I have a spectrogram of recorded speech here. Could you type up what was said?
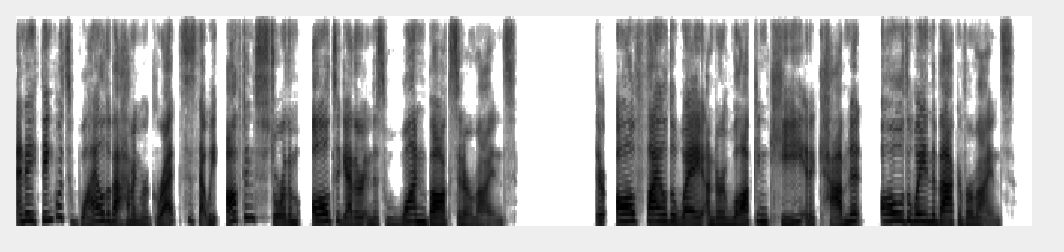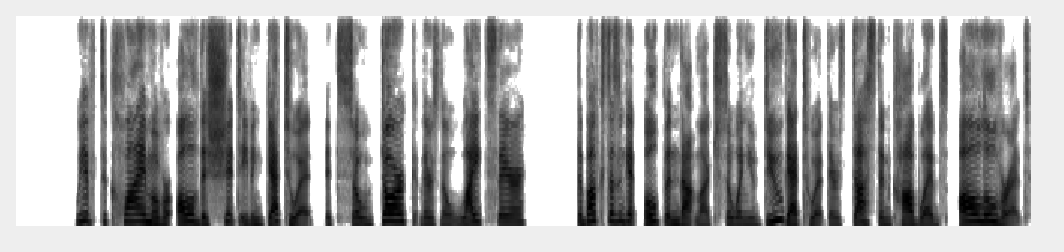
And I think what's wild about having regrets is that we often store them all together in this one box in our minds. They're all filed away under lock and key in a cabinet all the way in the back of our minds. We have to climb over all of this shit to even get to it. It's so dark, there's no lights there. The box doesn't get opened that much, so when you do get to it, there's dust and cobwebs all over it.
